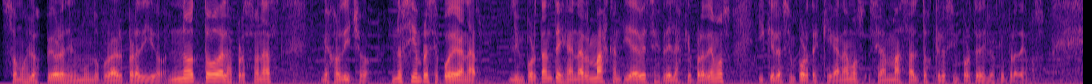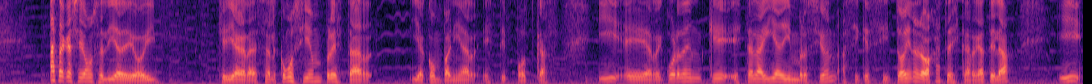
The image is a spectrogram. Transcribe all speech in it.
somos los peores del mundo por haber perdido. No todas las personas, mejor dicho, no siempre se puede ganar. Lo importante es ganar más cantidad de veces de las que perdemos y que los importes que ganamos sean más altos que los importes de los que perdemos. Hasta acá llegamos el día de hoy quería agradecerles, como siempre, estar y acompañar este podcast. Y eh, recuerden que está la guía de inversión, así que si todavía no lo bajaste, descargatela. Y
